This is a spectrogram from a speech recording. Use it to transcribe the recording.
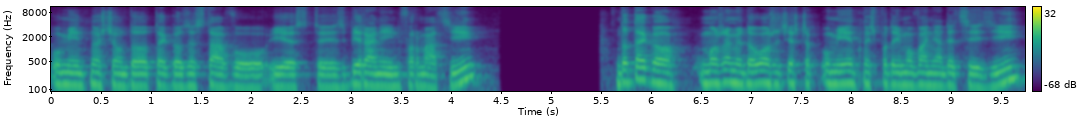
umiejętnością do tego zestawu jest y, zbieranie informacji. Do tego możemy dołożyć jeszcze umiejętność podejmowania decyzji.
